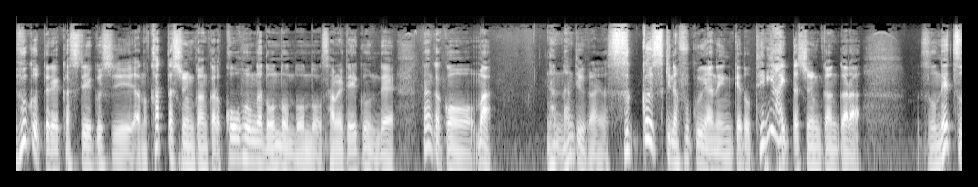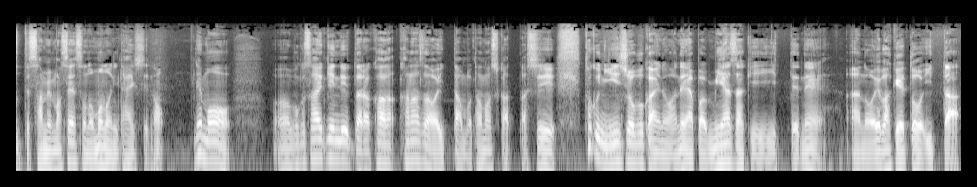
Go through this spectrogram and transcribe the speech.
服って劣化していくし、あの、買った瞬間から興奮がどんどんどんどん冷めていくんで、なんかこう、まあ、ななんていうかな、すっごい好きな服やねんけど、手に入った瞬間から、その熱って冷めません？そのものに対しての。でも、僕最近で言ったら、金沢行ったんも楽しかったし、特に印象深いのはね、やっぱ宮崎行ってね、あの、エヴァ系と行った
